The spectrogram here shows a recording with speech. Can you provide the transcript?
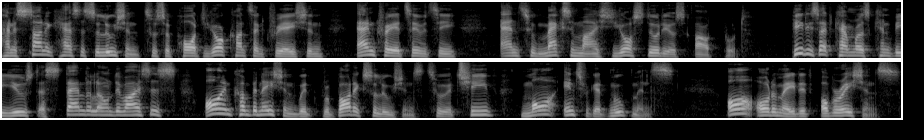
Panasonic has a solution to support your content creation and creativity and to maximize your studio's output. PTZ cameras can be used as standalone devices or in combination with robotic solutions to achieve more intricate movements or automated operations.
